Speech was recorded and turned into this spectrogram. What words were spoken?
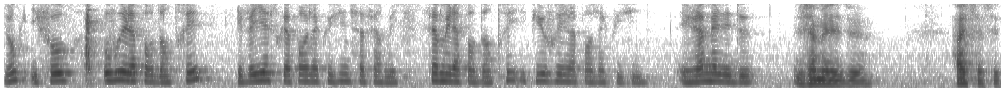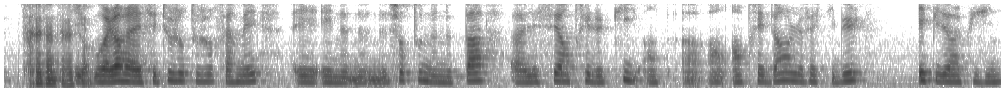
Donc, il faut ouvrir la porte d'entrée et veiller à ce que la porte de la cuisine soit fermée. Fermer la porte d'entrée et puis ouvrir la porte de la cuisine. Et jamais les deux. Jamais les deux. Ah, ça c'est très Et- intéressant. ou alors laisser toujours, toujours fermée et, et ne, ne- ne- surtout ne, ne pas euh, laisser entrer le qui en- en- entrer dans le vestibule et puis dans la cuisine.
